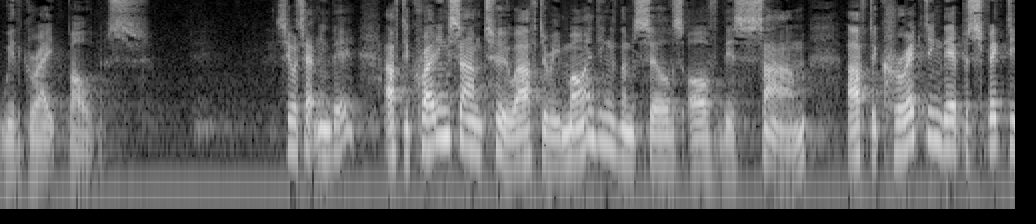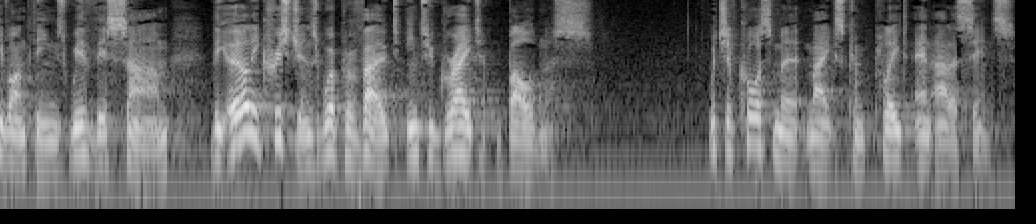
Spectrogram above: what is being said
with great boldness. See what's happening there? After quoting Psalm 2, after reminding themselves of this psalm, after correcting their perspective on things with this psalm, the early Christians were provoked into great boldness, which of course makes complete and utter sense.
